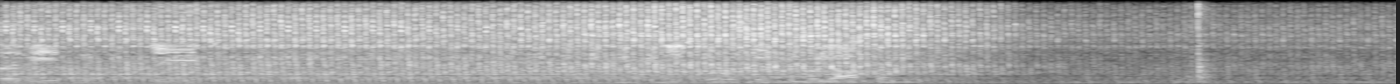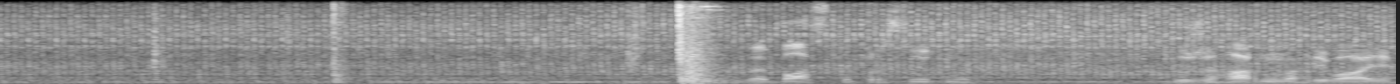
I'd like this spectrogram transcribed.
Рідний стоїть. Стоїть хороший акумулятор. Вебаска присутня. Дуже гарно нагріває.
